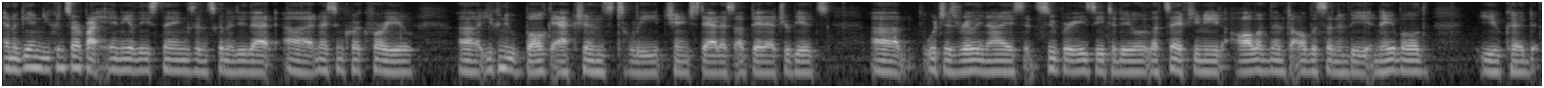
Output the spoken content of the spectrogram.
And again, you can sort by any of these things and it's going to do that uh, nice and quick for you. Uh, you can do bulk actions, delete, change status, update attributes, uh, which is really nice. It's super easy to do. Let's say if you need all of them to all of a sudden be enabled, you could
